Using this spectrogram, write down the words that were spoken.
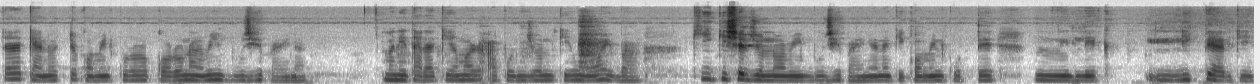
তারা কেন একটা কমেন্ট করো না? আমি বুঝে পাই না। মানে তারা কি আমার আপনজন কেউ নয়? বা কি কিসের জন্য আমি বুঝে পাই না? নাকি কমেন্ট করতে লেখ লিখতে আর কি,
